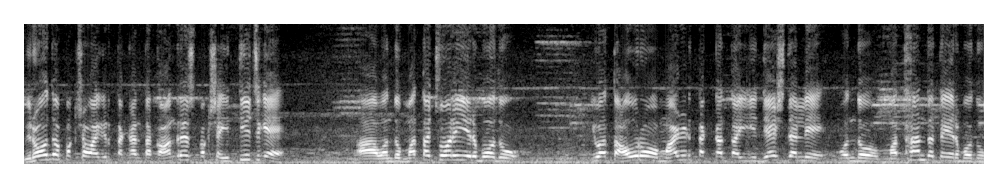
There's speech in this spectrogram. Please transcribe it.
ವಿರೋಧ ಪಕ್ಷವಾಗಿರ್ತಕ್ಕಂಥ ಕಾಂಗ್ರೆಸ್ ಪಕ್ಷ ಇತ್ತೀಚೆಗೆ ಆ, ಒಂದು ಮತಚೋರಿ ಇರ್ಬೋದು ಇವತ್ತು ಅವರು ಮಾಡಿರ್ತಕ್ಕಂಥ ಈ ದೇಶದಲ್ಲಿ ಒಂದು ಮತಾಂಧತೆ ಇರ್ಬೋದು,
